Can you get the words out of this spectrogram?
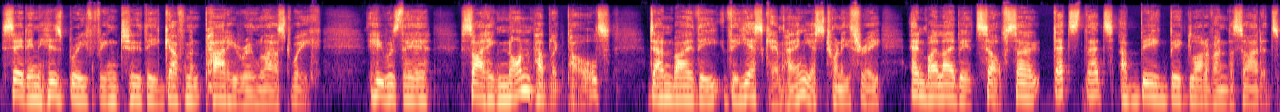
said in his briefing to the government party room last week. He was there citing non public polls done by the, the Yes campaign, Yes 23, and by Labor itself. So that's, that's a big, big lot of undecideds.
